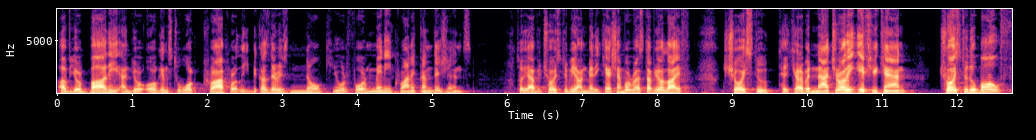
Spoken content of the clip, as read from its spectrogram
of your body and your organs to work properly because there is no cure for many chronic conditions. So you have a choice to be on medication for the rest of your life, choice to take care of it naturally if you can, choice to do both.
